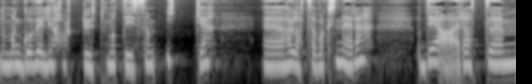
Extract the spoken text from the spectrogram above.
når man går veldig hardt ut mot de som ikke har latt seg vaksinere. Og det er at um,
